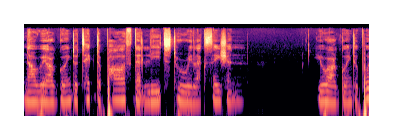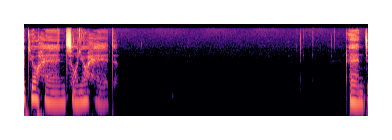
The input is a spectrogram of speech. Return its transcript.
Now we are going to take the path that leads to relaxation. You are going to put your hands on your head and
